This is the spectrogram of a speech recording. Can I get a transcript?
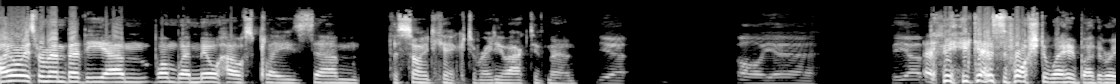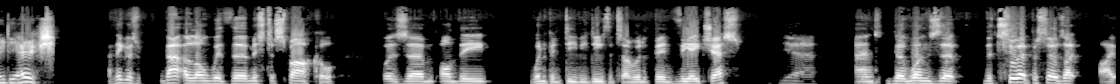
I always remember the um, one where Milhouse plays um, the sidekick to Radioactive Man. Yeah. Oh yeah. The um. he gets washed away by the radiation. I think it was that along with uh, Mr. Sparkle was um, on the wouldn't have been DVDs at the time would have been VHS Yeah. and the ones that the two episodes I I,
